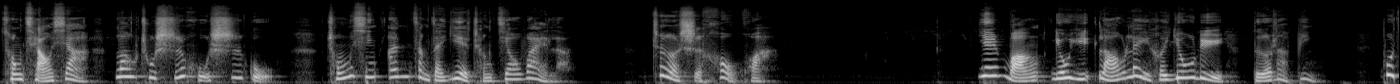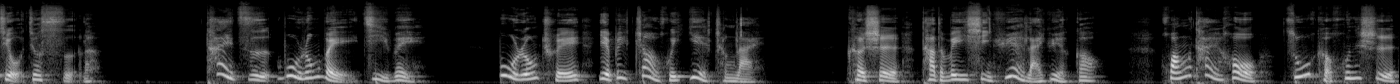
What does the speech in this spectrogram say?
从桥下捞出石虎尸骨，重新安葬在邺城郊外了。这是后话。燕王由于劳累和忧虑得了病。不久就死了，太子慕容伟继位，慕容垂也被召回邺城来。可是他的威信越来越高，皇太后足可婚氏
